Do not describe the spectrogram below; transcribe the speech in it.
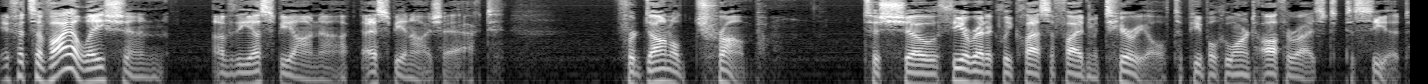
If it's a violation of the Espionage Act for Donald Trump to show theoretically classified material to people who aren't authorized to see it.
